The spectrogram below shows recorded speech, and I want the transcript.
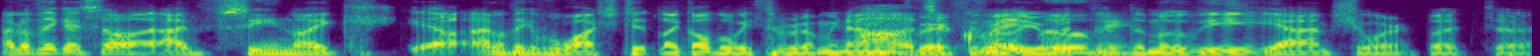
I don't think I saw it. I've seen like I don't think I've watched it like all the way through. I mean, I'm Oh, very familiar with the, movie. the movie. Yeah, I'm sure, but uh,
